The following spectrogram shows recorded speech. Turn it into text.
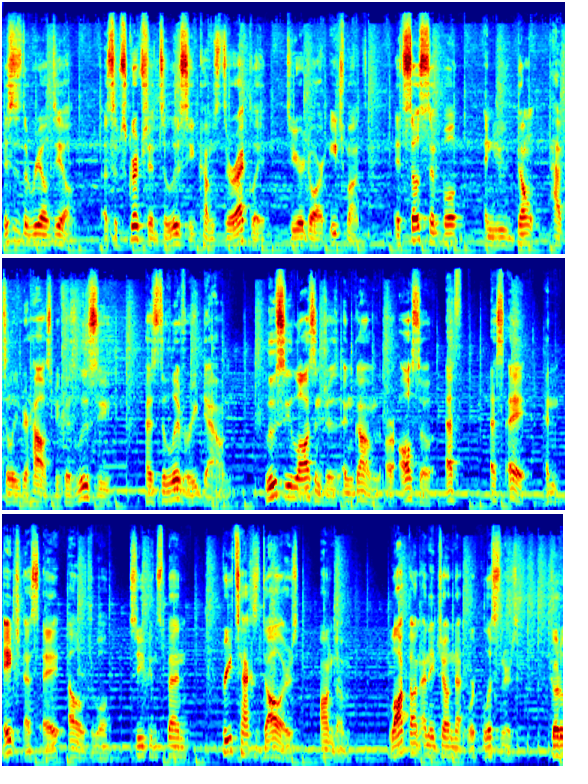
This is the real deal. A subscription to Lucy comes directly to your door each month. It's so simple, and you don't have to leave your house because Lucy has delivery down. Lucy lozenges and gums are also FSA and HSA eligible, so you can spend pre tax dollars on them. Locked on NHL Network listeners, go to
